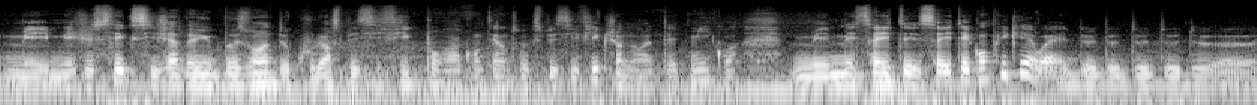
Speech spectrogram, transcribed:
Mais, mais je sais que si j'avais eu besoin de couleurs spécifiques pour raconter un truc spécifique, j'en aurais peut-être mis quoi. Mais, mais ça, a été, ça a été compliqué, ouais. De, de, de, de, de, euh,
